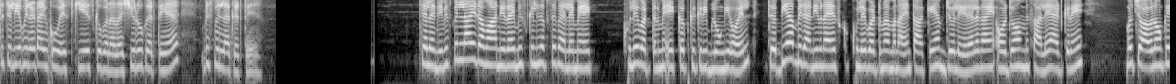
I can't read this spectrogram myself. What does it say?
तो चलिए बिना टाइम को वेस्ट किए इसको बनाना शुरू करते हैं। बिस्मिल्लाह करते हैं। चलें जी बिस्मिल्लाहिर्रहमानिर्रहीम इसके लिए सबसे पहले मैं एक खुले बर्तन में एक कप के करीब लूँगी ऑयल जब भी आप बिरयानी बनाएँ, इसको खुले बर्तन में बनाएँ ताकि हम जो लेयर लगाएँ और जो हम मसाले ऐड करें वो चावलों के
